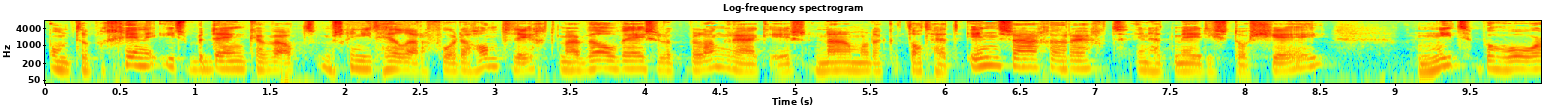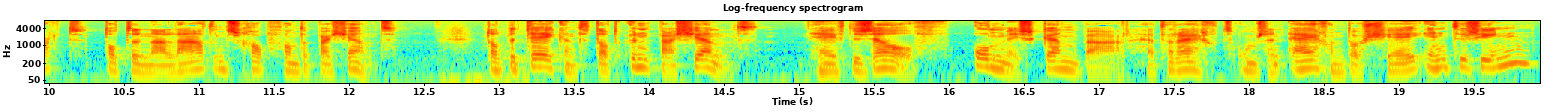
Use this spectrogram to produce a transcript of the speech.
om te beginnen iets bedenken wat misschien niet heel erg voor de hand ligt... maar wel wezenlijk belangrijk is, namelijk dat het inzagerecht in het medisch dossier... niet behoort tot de nalatenschap van de patiënt. Dat betekent dat een patiënt heeft zelf onmiskenbaar het recht om zijn eigen dossier in te zien.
